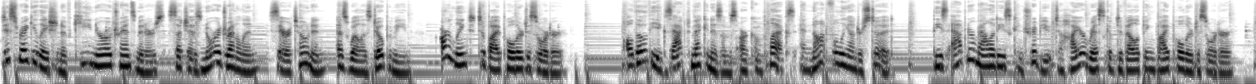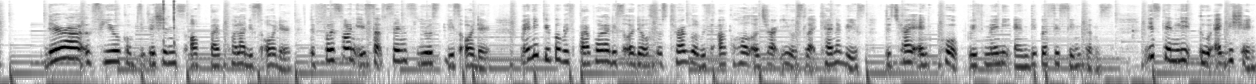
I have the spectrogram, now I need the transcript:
Dysregulation of key neurotransmitters such as noradrenaline, serotonin, as well as dopamine are linked to bipolar disorder. Although the exact mechanisms are complex and not fully understood, these abnormalities contribute to higher risk of developing bipolar disorder. There are a few complications of bipolar disorder. The first one is substance use disorder. Many people with bipolar disorder also struggle with alcohol or drug use like cannabis to try and cope with many and depressive symptoms. This can lead to addiction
